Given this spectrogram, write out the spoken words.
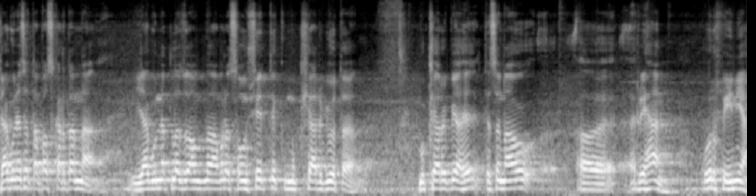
त्या गुन्ह्याचा तपास करताना या गुन्ह्यातला जो आम- आम्हाला संशयित एक मुख्य आरोपी होता मुख्य आरोपी आहे त्याचं नाव रेहान उर्फ इनिया.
